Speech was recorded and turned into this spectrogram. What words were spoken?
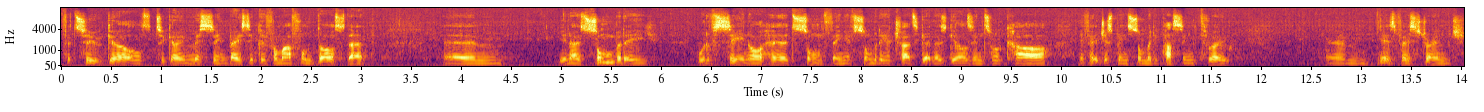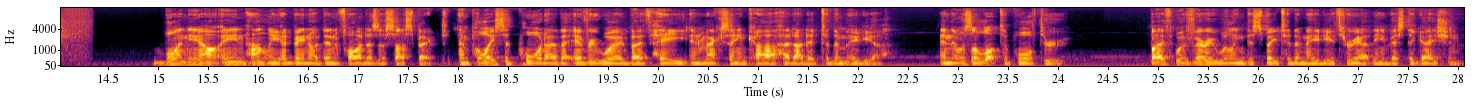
for two girls to go missing basically from our front doorstep, um, you know, somebody would have seen or heard something if somebody had tried to get those girls into a car, if it had just been somebody passing through. Um, yeah, it's very strange. By now, Ian Huntley had been identified as a suspect, and police had poured over every word both he and Maxine Carr had uttered to the media. And there was a lot to pour through. Both were very willing to speak to the media throughout the investigation.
